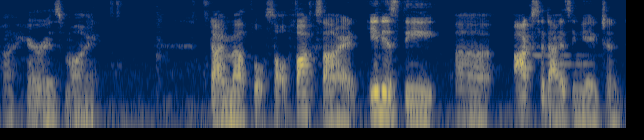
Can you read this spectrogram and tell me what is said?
uh, here is my dimethyl sulfoxide. It is the uh, oxidizing agent.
